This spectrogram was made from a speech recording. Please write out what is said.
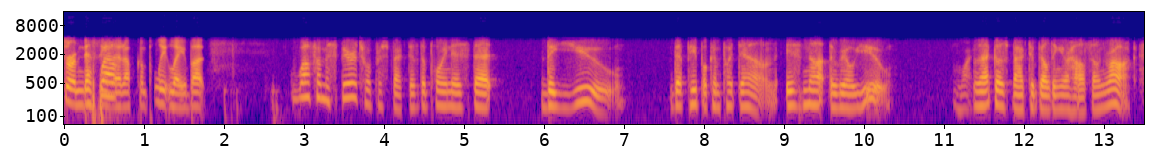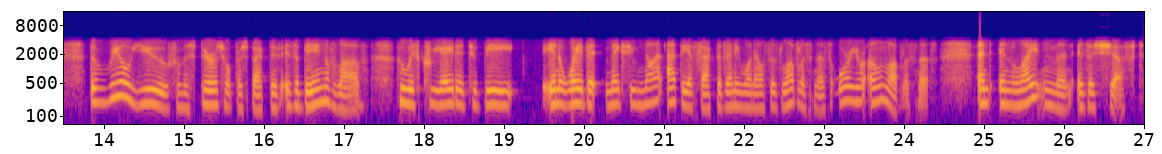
sort of messing well, that up completely, but. Well, from a spiritual perspective, the point is that the you that people can put down is not the real you. Right. that goes back to building your house on rock. The real you, from a spiritual perspective, is a being of love who is created to be in a way that makes you not at the effect of anyone else's lovelessness or your own lovelessness. And enlightenment is a shift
